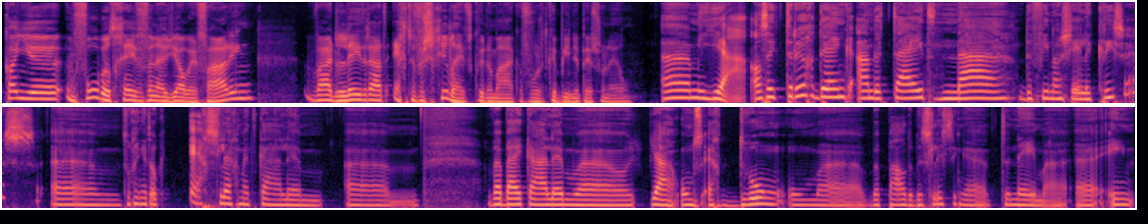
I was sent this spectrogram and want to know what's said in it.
kan je een voorbeeld geven vanuit jouw ervaring waar de ledenraad echt een verschil heeft kunnen maken voor het cabinepersoneel? Um, ja, als ik terugdenk aan de tijd na de financiële crisis, um, toen ging het ook echt slecht met KLM. Um, waarbij KLM uh, ja, ons echt dwong om uh, bepaalde beslissingen te nemen. Uh, een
